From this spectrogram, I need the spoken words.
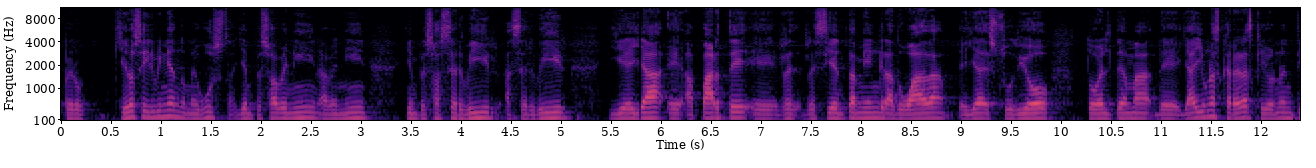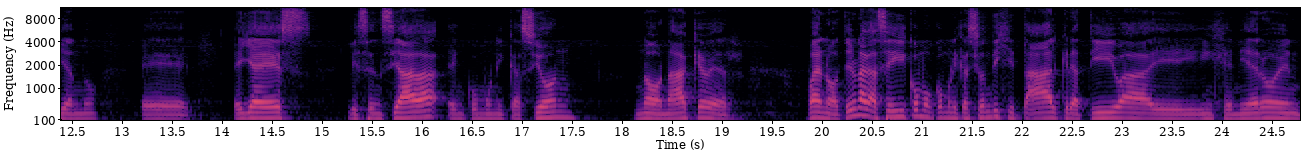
pero quiero seguir viniendo, me gusta. Y empezó a venir, a venir, y empezó a servir, a servir. Y ella, eh, aparte, eh, recién también graduada, ella estudió todo el tema de, ya hay unas carreras que yo no entiendo. Eh, ella es licenciada en comunicación, no, nada que ver. Bueno, tiene una así como comunicación digital, creativa, e ingeniero en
